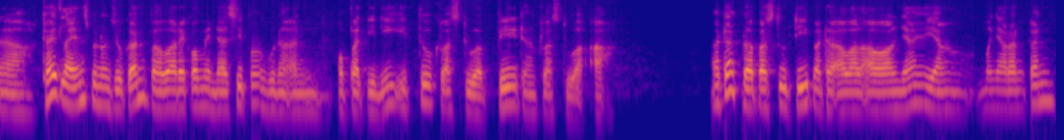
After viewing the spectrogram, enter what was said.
Nah, guidelines menunjukkan bahwa rekomendasi penggunaan obat ini itu kelas 2B dan kelas 2A. Ada beberapa studi pada awal-awalnya yang menyarankan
